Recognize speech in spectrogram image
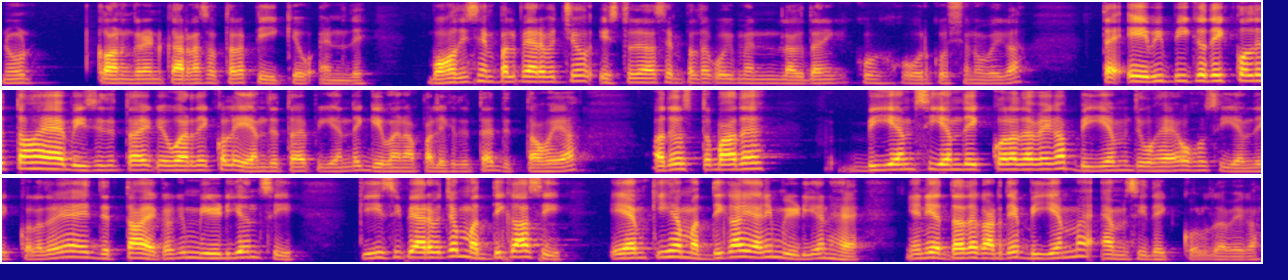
ਨੂੰ ਕੌਨਗਰੈਂਟ ਕਰਨਾ ਸਭ ਤੋਂ ਪੀ ਕਿਊ ਐਨ ਦੇ। ਬਹੁਤ ਹੀ ਸਿੰਪਲ ਪਿਆਰ ਵਿੱਚੋਂ ਇਸ ਤੋਂ ਜ਼ਿਆਦਾ ਸਿੰਪਲ ਤਾਂ ਕੋਈ ਮੈਨੂੰ ਲੱਗਦਾ ਨਹੀਂ ਕਿ ਕੋਈ ਹੋਰ ਕੁਐਸਚਨ ਹੋਵੇਗਾ। ਤਾਂ ਏ ਬੀ ਪੀ ਕਿਊ ਦੇ ਇਕੁਅਲ ਦਿੱਤਾ ਹੋਇਆ ਹੈ ਬੀ ਸੀ ਦਿੱਤਾ ਹੋਇਆ ਕਿਊ ਆਰ ਦੇ ਇਕੁਅਲ ਏ ਐਮ ਦਿੱਤਾ ਹੋਇਆ ਪੀ ਐਨ ਦੇ ਗਿਵਨ ਆਪਾਂ ਲਿਖ ਦਿੱਤਾ ਹੈ, ਦਿੱਤਾ ਹੋਇਆ। ਅਤੇ ਉਸ ਤੋਂ ਬਾਅਦ ਬੀ ਐਮ ਸੀ ਐਮ ਦੇ ਇਕੁਅਲ ਆ ਜਾਵੇਗਾ। ਬੀ ਐਮ ਜੋ ਹੈ ਉਹ ਸੀ ਐਮ ਦੇ ਇਕੁਅਲ ਆ ਜਾਵੇਗਾ। ਇਹ ਦਿੱਤਾ ਹੋਇਆ ਕਿਉਂਕਿ ਮੀਡੀਅਨ ਸੀ। ਕੀ ਸੀ ਪਿਆਰ ਵਿੱਚ? ਮੱਧਿਕਾ ਸੀ। ਏ ਐਮ ਕੀ ਹੈ? ਮੱਧਿਕਾ ਯਾਨੀ ਮੀਡੀਅਨ ਹੈ। ਯਾਨੀ ਅੱਧਾ ਦਾ ਕੱਢ ਦਈਏ। ਬੀ ਐਮ ਐਮ ਸੀ ਦੇ ਇਕੁਅਲ ਹੋ ਜਾਵੇਗਾ।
